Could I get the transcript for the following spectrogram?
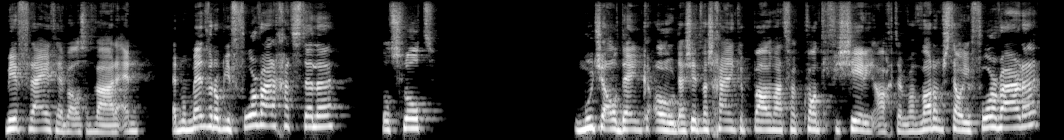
meer vrijheid hebben als het ware. En het moment waarop je voorwaarden gaat stellen, tot slot, moet je al denken, oh, daar zit waarschijnlijk een bepaalde mate van kwantificering achter. Want waarom stel je voorwaarden?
